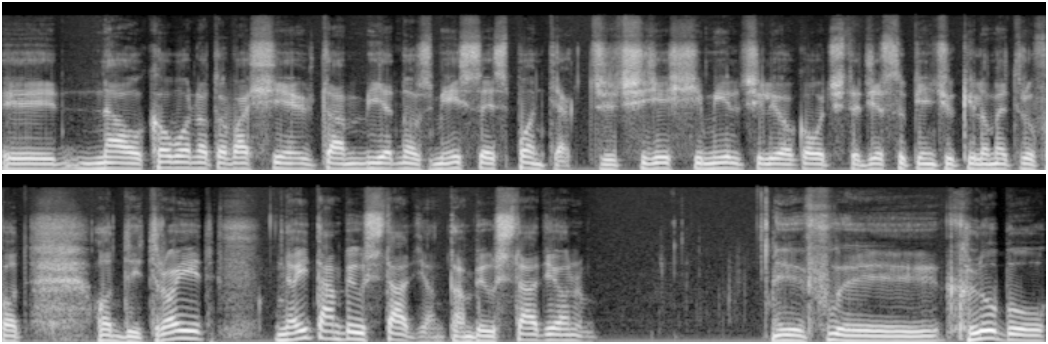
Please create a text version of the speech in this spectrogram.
y, naokoło, no to właśnie tam jedno z miejsc to jest Pontiac, 30 mil, czyli około 45 kilometrów od, od Detroit. No i tam był stadion, tam był stadion Y, y, klubu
